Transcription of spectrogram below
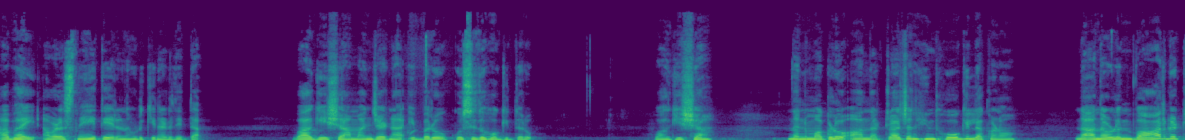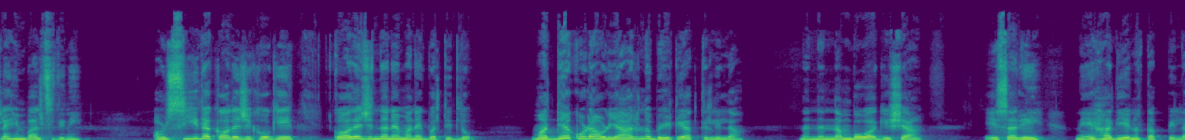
ಅಭಯ್ ಅವಳ ಸ್ನೇಹಿತೆಯರನ್ನು ಹುಡುಕಿ ನಡೆದಿದ್ದ. ವಾಗೀಶ, ಮಂಜಣ್ಣ ಇಬ್ಬರು ಕುಸಿದು ಹೋಗಿದ್ದರು. ವಾಗೀಶ, ನನ್ನ ಮಗಳು ಆ ನಟರಾಜನ್ ಹಿಂದೆ ಹೋಗಿಲ್ಲ ಕಣೋ. ನಾನು ಅವಳನ್ನು ವಾರಗಟ್ಟಲೆ ಹಿಂಬಾಲಿಸಿದ್ದೀನಿ ಅವಳು ಸೀದಾ ಕಾಲೇಜಿಗೆ ಹೋಗಿ ಕಾಲೇಜಿಂದನೇ ಮನೆಗೆ ಬರ್ತಿದ್ಲು. ಮಧ್ಯ ಕೂಡ ಅವಳು ಯಾರನ್ನೂ ಭೇಟಿ ಆಗ್ತಿರ್ಲಿಲ್ಲ. ನನ್ನನ್ನು ನಂಬು, ವಾಗೀಶ. ಈ ಸರಿ ನೇಹಾದೇನೂ ತಪ್ಪಿಲ್ಲ.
